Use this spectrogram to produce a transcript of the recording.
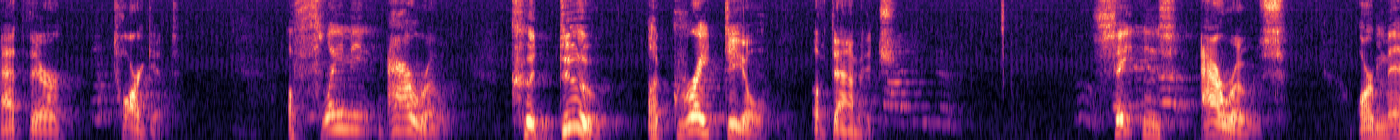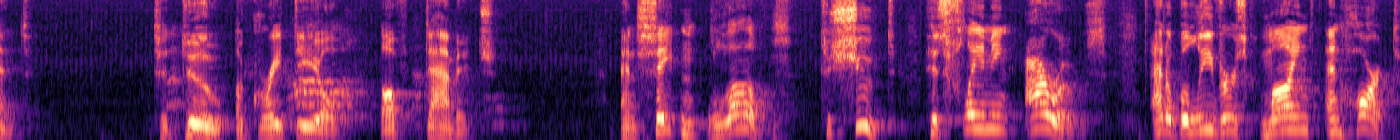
at their target. A flaming arrow could do a great deal of damage. Satan's arrows are meant to do a great deal of damage. And Satan loves to shoot his flaming arrows at a believer's mind and heart.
